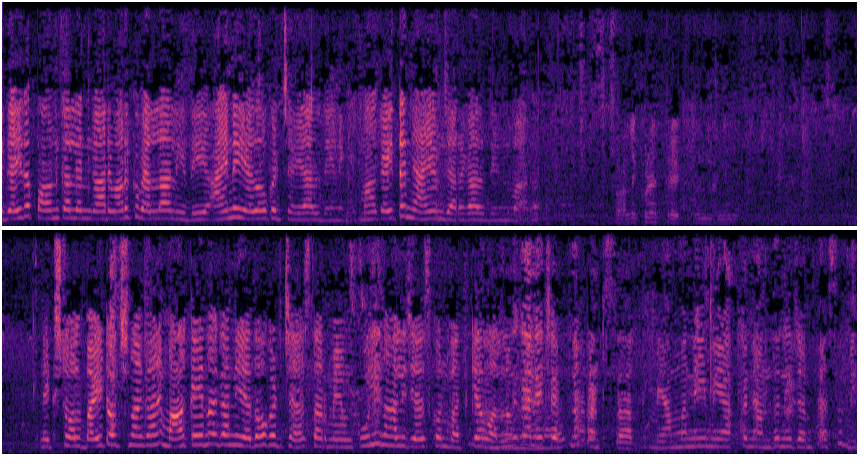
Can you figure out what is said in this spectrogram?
ఇదైతే పవన్ కళ్యాణ్ గారి వరకు వెళ్ళాలి ఇది. ఆయన ఏదో ఒకటి చేయాలి దీనికి. మాకైతే న్యాయం జరగాలి దీని ద్వారా వాళ్ళకి కూడా థ్రెట్ ఉందని నెక్స్ట్ వాళ్ళు బయట వచ్చినా గానీ మాకైనా గానీ ఏదో ఒకటి చేస్తారు. మేము కూలీ నాలి చేసుకొని బతికే వాళ్ళం. ముందుగానే చెప్పినారంట సార్. మీ అమ్మని మీ అక్కని అందరినీ చంపేస్తాం మీ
